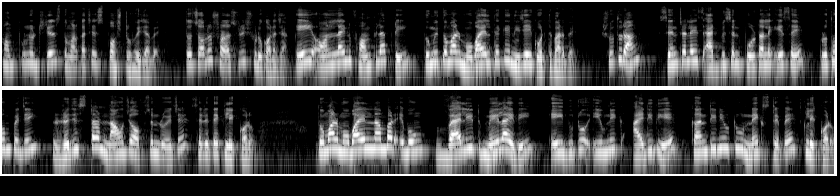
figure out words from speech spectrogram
সম্পূর্ণ ডিটেলস তোমার কাছে স্পষ্ট হয়ে যাবে। তো চলো সরাসরি শুরু করা যাক। এই অনলাইন ফর্ম ফিল আপটি তুমি তোমার মোবাইল থেকে নিজেই করতে পারবে। সুতরাং সেন্ট্রালাইজ অ্যাডমিশন পোর্টালে এসে প্রথম পেজেই রেজিস্টার নাও যে অপশন রয়েছে সেটিতে ক্লিক করো। তোমার মোবাইল নাম্বার এবং ভ্যালিড মেল আইডি এই দুটো ইউনিক আইডি দিয়ে কন্টিনিউ টু নেক্সট স্টেপে ক্লিক করো।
